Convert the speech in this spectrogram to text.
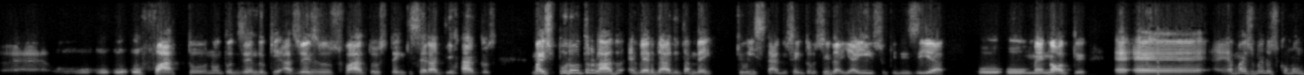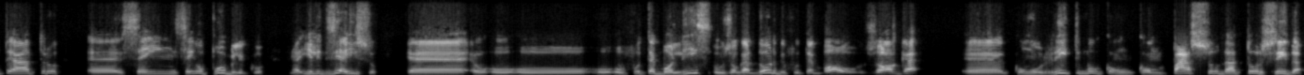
é, o, o, o, fato, não estou dizendo que às vezes os fatos têm que ser adiados, mas por outro lado, é verdade também que o estádio sem torcida, e é isso que dizia o, o Menotti, é, é, é, mais ou menos como um teatro é, sem, sem o público. Né? E ele dizia isso. É, o, o, o, o futebolista, o jogador de futebol joga é, com o ritmo, com o compasso da torcida.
